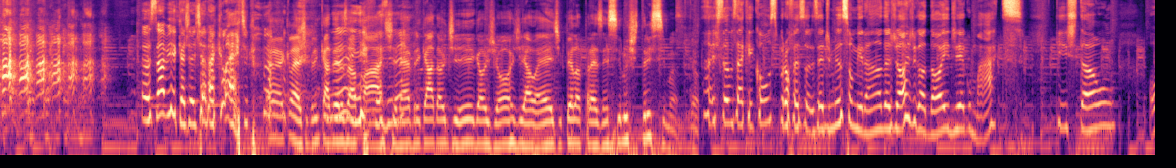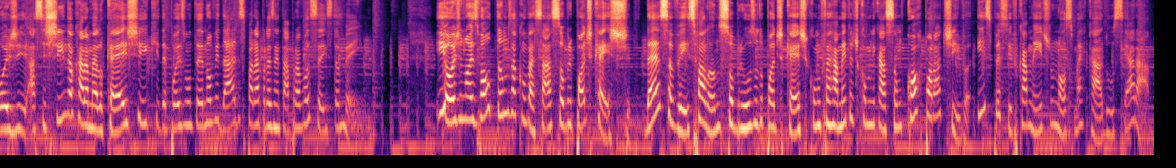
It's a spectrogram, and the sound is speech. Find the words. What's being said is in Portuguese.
Eu sabia que a gente era eclético. É, Clash, brincadeiras é à isso, parte, né? né? Obrigado ao Diego, ao Jorge e ao Ed pela presença ilustríssima. Então, Nós estamos aqui com os professores Edmilson Miranda, Jorge Godoy e Diego Marques, que estão hoje assistindo ao Caramelo Cast e que depois vão ter novidades para apresentar para vocês também. E hoje nós voltamos a conversar sobre podcast. Dessa vez falando sobre o uso do podcast como ferramenta de comunicação corporativa, especificamente no nosso mercado, o Ceará.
